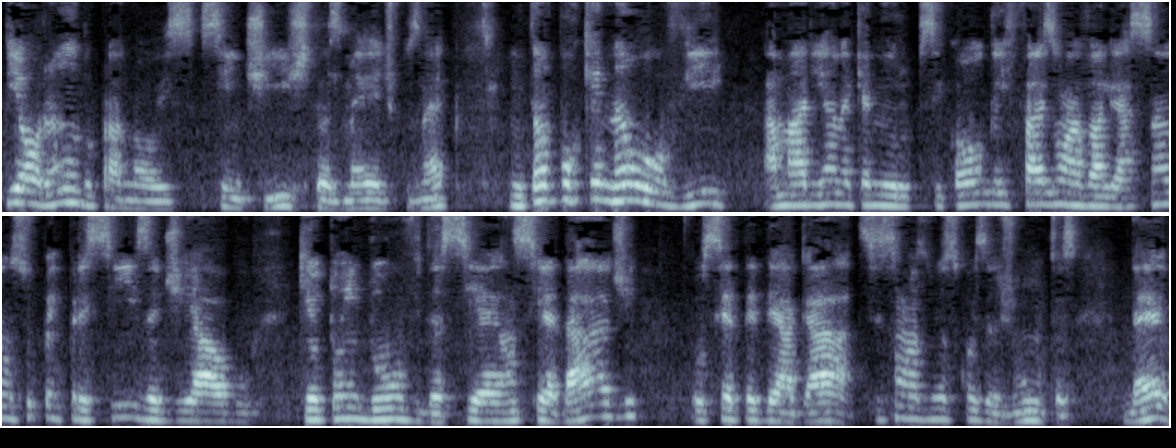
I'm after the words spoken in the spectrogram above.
piorando para nós, cientistas, médicos, né? Então, por que não ouvir a Mariana, que é neuropsicóloga, e faz uma avaliação super precisa de algo que eu estou em dúvida se é ansiedade ou se é TDAH, se são as duas coisas juntas, né?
